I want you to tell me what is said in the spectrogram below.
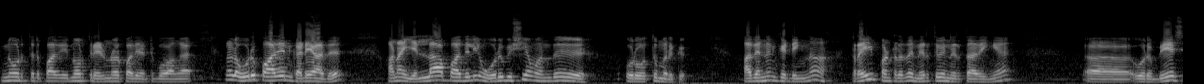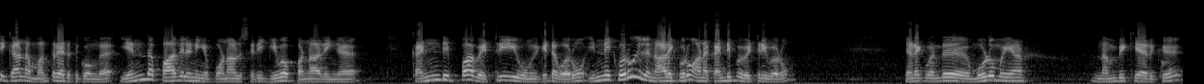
இன்னொருத்தர் பாதை இன்னொருத்தர் இன்னொரு பாதை எடுத்துகிட்டு போவாங்க. அதனால் ஒரு பாதைன்னு கிடையாது. ஆனால் எல்லா பாதையிலையும் ஒரு விஷயம் வந்து ஒரு ஒத்துமை இருக்குது அது என்னன்னு கேட்டிங்கன்னா ட்ரை பண்ணுறதை நிறுத்தவே நிறுத்தாதீங்க. ஒரு பேசிக்கான மந்திரம் எடுத்துக்கோங்க. எந்த பாதையில் நீங்கள் போனாலும் சரி கிவ் அப் பண்ணாதீங்க. கண்டிப்பாக வெற்றி உங்ககிட்ட வரும். இன்றைக்கி வரும் இல்லை நாளைக்கு வரும் ஆனால் கண்டிப்பாக வெற்றி வரும். எனக்கு வந்து முழுமையான நம்பிக்கையாக இருக்குது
